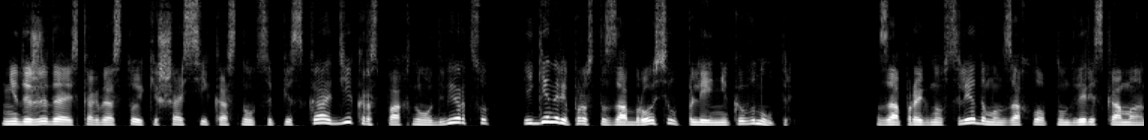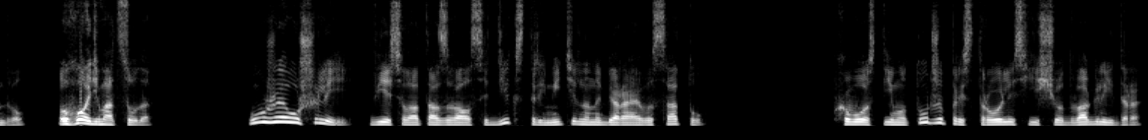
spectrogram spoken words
Не дожидаясь, когда стойки шасси коснутся песка, Дик распахнул дверцу, и Генри просто забросил пленника внутрь. Запрыгнув следом, он захлопнул дверь и скомандовал. «Уходим отсюда!» «Уже ушли», — весело отозвался Дик, стремительно набирая высоту. Хвост ему тут же пристроились еще два глидера.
